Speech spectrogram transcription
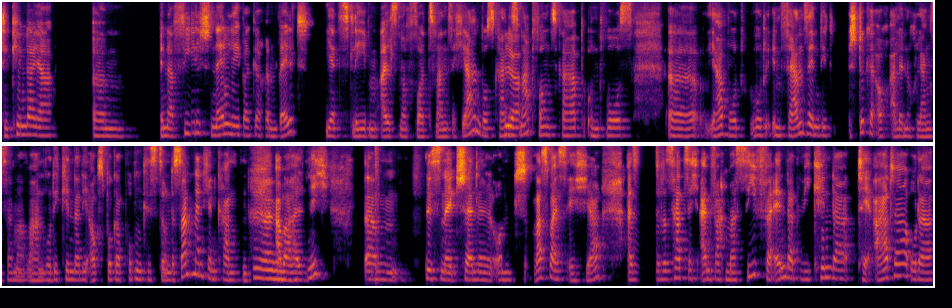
die Kinder ja ähm, in einer viel schnelllebigeren Welt jetzt leben als noch vor 20 Jahren, wo es keine ja. Smartphones gab und wo es, äh, ja, wo, wo im Fernsehen die Stücke auch alle noch langsamer waren, wo die Kinder die Augsburger Puppenkiste und das Sandmännchen kannten, ja, genau. aber halt nicht ähm, Disney Channel und was weiß ich, ja. Also das hat sich einfach massiv verändert, wie Kinder Theater oder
